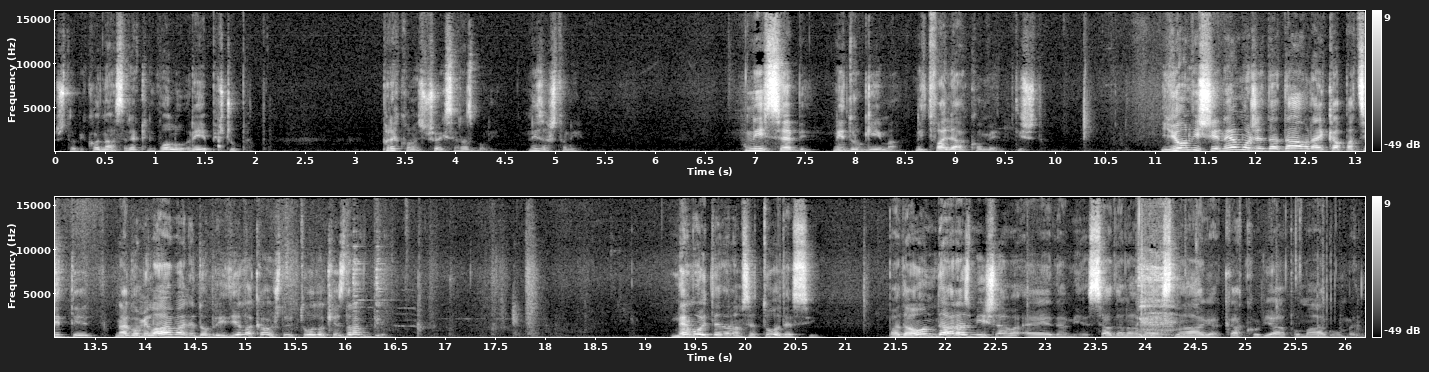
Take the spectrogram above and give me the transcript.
što bi kod nas rekli, volu rep ščupat. Preko noći čovjek se razboli. Ni za što ni. Ni sebi, ni drugima, ni tvalja kome, ti što. I on više ne može da da onaj kapacitet nagomilavanja dobrih dijela kao što je to dok je zdrav bio. Nemojte da nam se to desi. Pa da onda razmišljamo, e, da mi je sada na moja snaga, kako bi ja pomagao umet.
